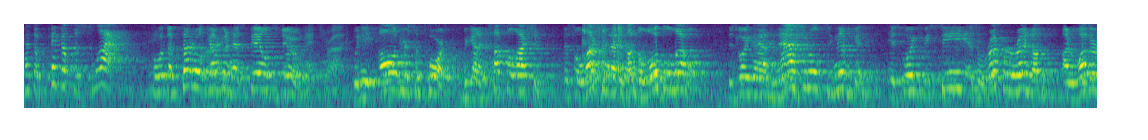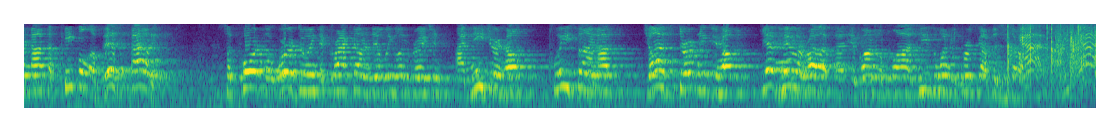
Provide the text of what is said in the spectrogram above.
have to pick up the slack for what the federal government has failed to do. That's right. We need all of your support. We got a tough election. This election that is on the local level is going to have national significance. It's going to be seen as a referendum on whether or not the people of this county support what we're doing to crack down on illegal immigration. I need your help. Please sign up. John Stirrup needs your help. Give him a, a, a round of applause. He's the one who first got this started. Got it. You got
